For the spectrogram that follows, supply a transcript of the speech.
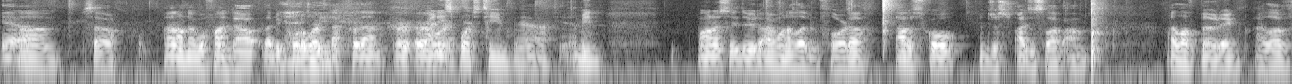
Yeah. Um, so I don't know. We'll find out. That'd be Yeah, cool to work dude. that for them or, or any sports team. Yeah. yeah. I mean, honestly, dude, I want to live in Florida out of school and just I just love um, I love boating. I love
